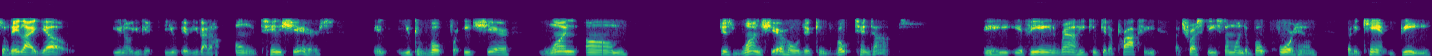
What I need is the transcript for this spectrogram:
So they like, yo, you know, you get you if you gotta own ten shares and you can vote for each share, one um just one shareholder can vote ten times. And he if he ain't around, he can get a proxy, a trustee, someone to vote for him, but it can't be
